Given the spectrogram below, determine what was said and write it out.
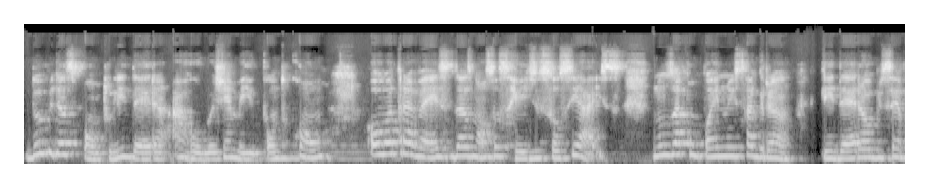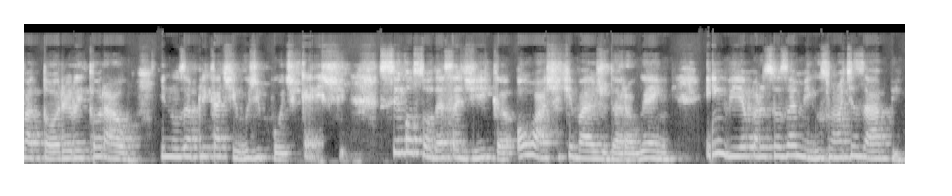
dúvidas.lidera@gmail.com ou através das nossas redes sociais. Nos acompanhe no Instagram, lidera Observatório Eleitoral e nos aplicativos de podcast. Se gostou dessa dica ou acha que vai ajudar alguém, envia para os seus amigos no WhatsApp.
